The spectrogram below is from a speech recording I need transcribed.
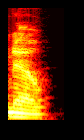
No.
